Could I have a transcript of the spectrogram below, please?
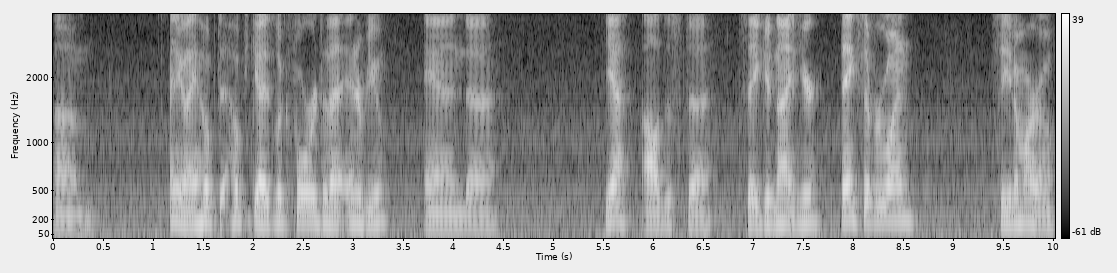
Um, anyway, I hope hope you guys look forward to that interview, and uh, yeah, I'll just uh, say goodnight here. Thanks everyone. See you tomorrow.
